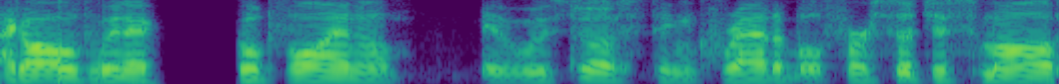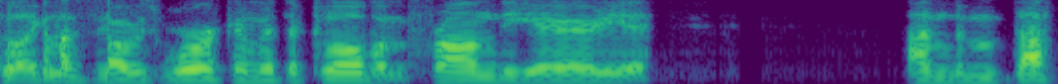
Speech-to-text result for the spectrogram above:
a goal to win a cup final. It was just incredible for such a small. Like I was working with the club. I'm from the area, and the, that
